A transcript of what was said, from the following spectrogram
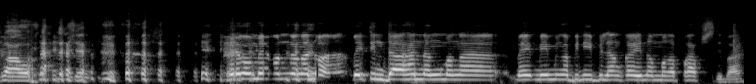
wow. Pero meron ng ano, ah, may tindahan ng mga, may, may mga binibilang kayo ng mga props, di ba?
